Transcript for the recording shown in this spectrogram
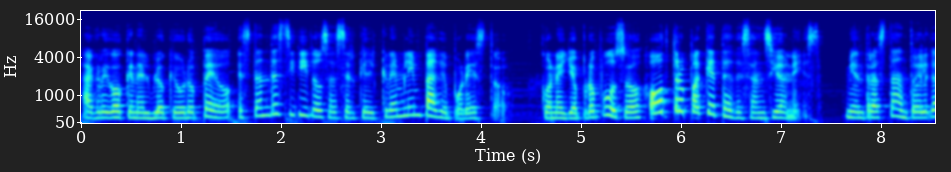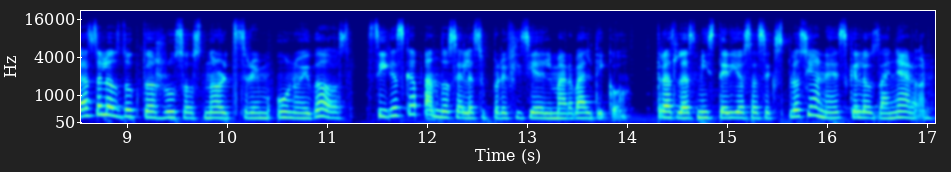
Agregó que en el bloque europeo están decididos a hacer que el Kremlin pague por esto. Con ello propuso otro paquete de sanciones, Mientras tanto, el gas de los ductos rusos Nord Stream 1 y 2 sigue escapándose a la superficie del mar Báltico, tras las misteriosas explosiones que los dañaron.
